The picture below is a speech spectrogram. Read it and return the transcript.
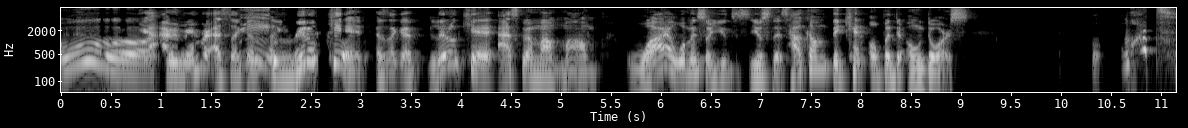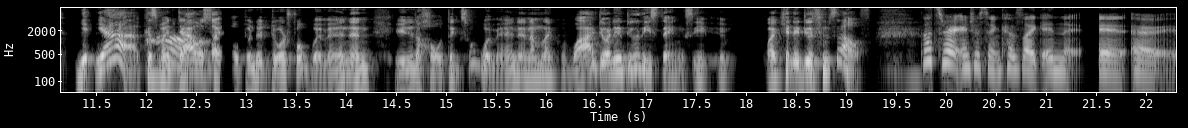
Ooh, yeah, I remember as like a, a, little kid, as like a little kid, asking my mom, "Mom, why are women so use- useless? How come they can't open their own doors? What? Y- yeah, because my dad was Oh. like, open the doors for women, and you need to hold things for women. And I'm like, why do I need to do these things? Why can't they do it themselves? That's very interesting because, like, in in, uh,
